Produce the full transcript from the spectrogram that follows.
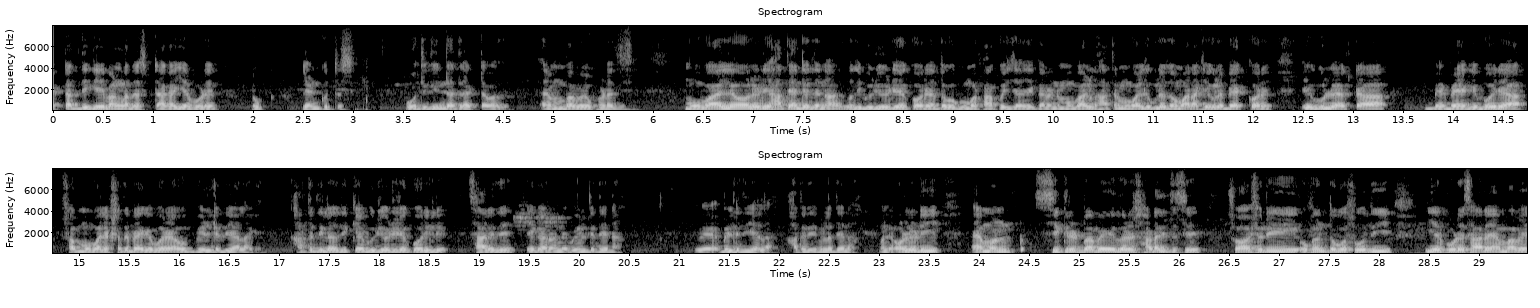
একটার দিকেই বাংলাদেশ ঢাকা এয়ারপোর্টে লোক ল্যান্ড করতেছে। প্রতিদিন রাতে একটা বাজে। এমনভাবে লোক ফাটাতেছে। মোবাইলে অলরেডি হাতে আনতে দেয় না। যদি ভিডিও ভিডিও করে এত ঘুমার ফাঁক হয়ে যায়, এই কারণে মোবাইল, হাতের মোবাইলগুলো জমা রাখি, এগুলো ব্যাগ করে। এগুলো একটা ব্যাগে বইরা, সব মোবাইল একসাথে ব্যাগে বইরা ও বেল্টে দেওয়া লাগে। হাতে দিলে যদি কেউ ভিডিও টিডিও করিলে, ছাড়ি দে এই কারণে বেল্টে দেয় না। বেল্টে দিয়ে হাতে দিয়ে বেলা দেয় না। মানে অলরেডি এমন সিক্রেটভাবে এগুলো সাড়া দিতেছে, সরাসরি ওখান থেকে সৌদি এয়ারপোর্টে সারে এমনভাবে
